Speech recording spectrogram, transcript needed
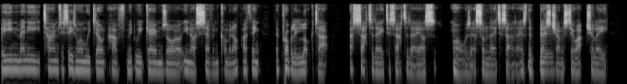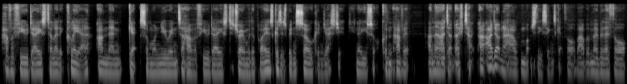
been many times this season when we don't have midweek games or you know seven coming up. I think they probably looked at a Saturday to Saturday as, or was it a Sunday to Saturday as the best Mm. chance to actually have a few days to let it clear and then get someone new in to have a few days to train with the players because it's been so congested. You know, you sort of couldn't have it. And then I don't know if ta- I I don't know how much these things get thought about, but maybe they thought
